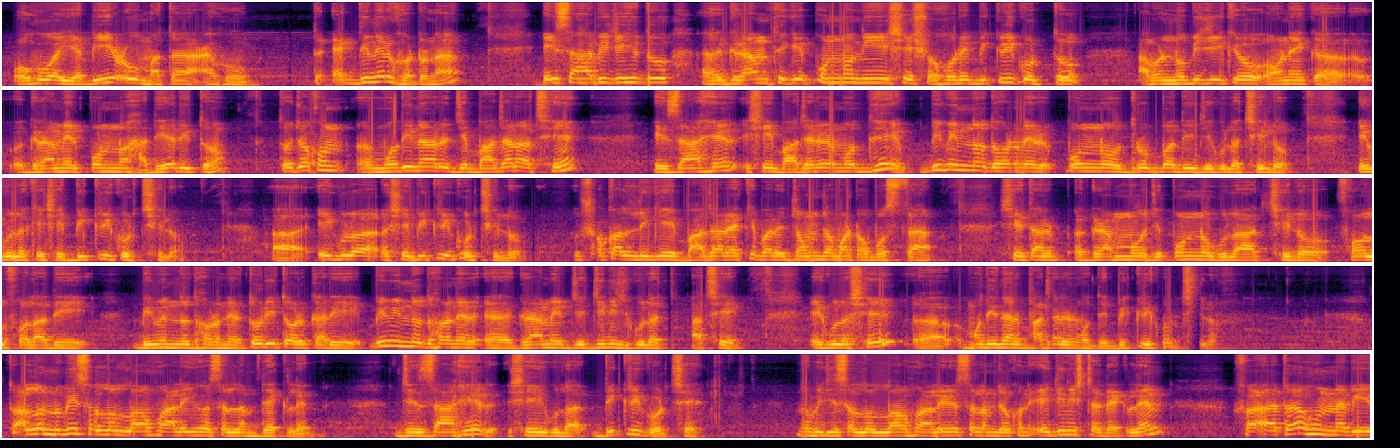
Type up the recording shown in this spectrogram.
وهو يبيع متاعه তো একদিনের ঘটনা এই সাহাবি যেহেতু গ্রাম থেকে পণ্য নিয়ে এসে শহরে বিক্রি করত, আবার নবীজিকেও অনেক গ্রামের পণ্য হাদিয়া দিত, তো যখন মদিনার যে বাজার আছে, এই জাহের, সেই বাজারের মধ্যে বিভিন্ন ধরনের পণ্য, দ্রব্যাদি যেগুলো ছিল, এগুলোকে সে বিক্রি করছিল। এগুলো সে বিক্রি করছিল। সকাল দিকে বাজার একেবারে জমজমাট অবস্থা, সে তার গ্রাম্য যে পণ্যগুলো ছিল, ফল, ফলাদি বিভিন্ন ধরনের তরি তরকারি, বিভিন্ন ধরনের গ্রামের যে জিনিসগুলো আছে, এগুলো সে মদিনার বাজারের মধ্যে বিক্রি করছিল। তো আল্লাহ নবী সাল্লাহ আলী আসাল্লাম দেখলেন যে জাহের সেইগুলা বিক্রি করছে। নবীজি সাল্লাহ আলী আসাল্লাম যখন এই জিনিসটা দেখলেন ফাতাহুন নবী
